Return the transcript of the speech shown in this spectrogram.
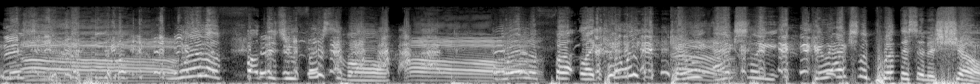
there's Oh. where the fuck did you first of all oh. where the fuck like can we can we actually can we actually put this in a show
